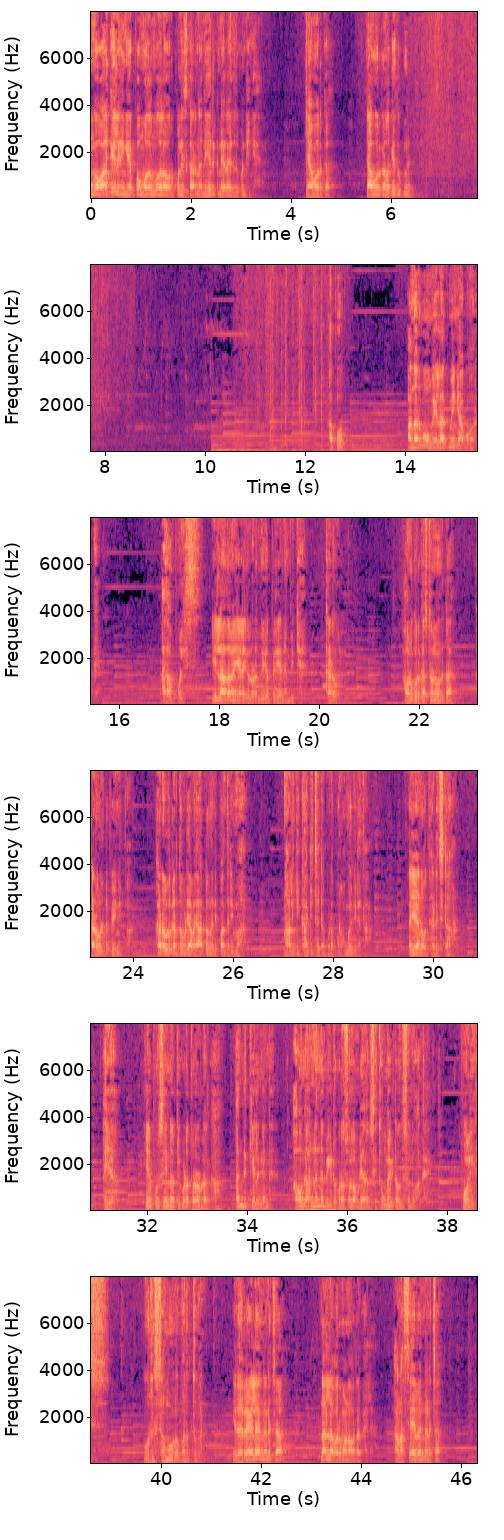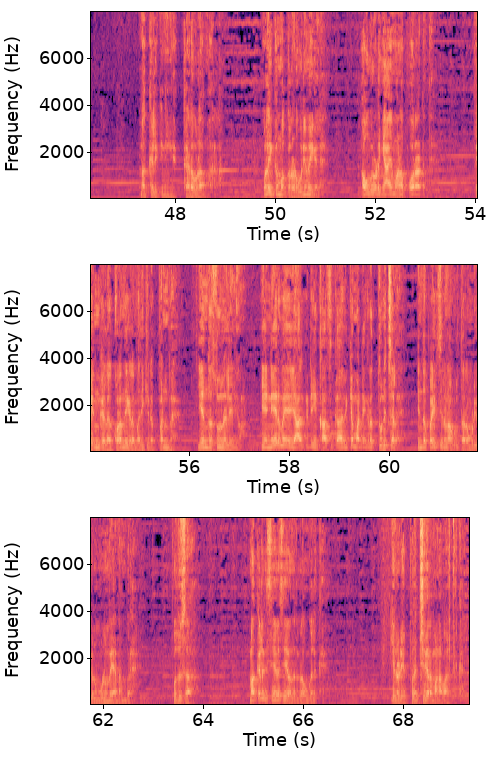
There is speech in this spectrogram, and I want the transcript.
உங்கள் வாழ்க்கையில் நீங்கள் எப்போ முதல் முதலாக ஒரு போலீஸ்காரனை நேருக்கு நேராக எதிர்கொண்டீங்க? ஞாபகம் இருக்கா? ஞாபகம் இருக்கால எதுக்குங்க அப்போ அந்த அனுபவம் உங்க எல்லாருக்குமே ஞாபகம் இருக்கு. அதான் போலீஸ். இல்லாதவன் ஏழைகளோட மிகப்பெரிய நம்பிக்கை கடவுள். அவனுக்கு ஒரு கஷ்டம்னு வந்துட்டா கடவுள்கிட்ட போய் நிற்பான் கடவுளுக்கு அடுத்தபடி அவன் யார்கிட்ட வந்து நிற்பான் தெரியுமா? நாளைக்கு காக்கி சட்டை போட போற உங்ககிட்ட தான் ஐயா நான் ஒருத்தன் அடிச்சிட்டான். ஐயா என் புருஷன் இன்னொருத்தி கூட தொடர்புல இருக்கான். வந்து கேளுங்கன்னு. அவங்க அண்ணன் தம்பி கிட்ட கூட சொல்ல முடியாத விஷயத்தை உங்ககிட்ட வந்து சொல்லுவாங்க. போலீஸ் ஒரு சமூக மருத்துவன். இத வேலைன்னு நினைச்சா நல்ல வருமானம் வர்ற வேலை. ஆனா சேவைன்னு நினைச்சா மக்களுக்கு நீங்க கடவுளா மாறலாம். உழைக்கும் மக்களோட உரிமைகளை அவங்களோட நியாயமான போராட்டத்தை பெண்களை குழந்தைகளை மதிக்கிற பண்பை எந்த சூழ்நிலையிலும் என் நேர்மையை யாருக்கிட்டையும் காசுக்காக விற்க மாட்டேங்கிற துணிச்சலை இந்த பயிற்சியில நான் உங்களுக்கு தர முடியும்னு முழுமையா நம்புறேன். புதுசா மக்களுக்கு சேவை செய்ய வந்திருக்கிற உங்களுக்கு என்னுடைய புரட்சிகரமான வாழ்த்துக்கள்.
